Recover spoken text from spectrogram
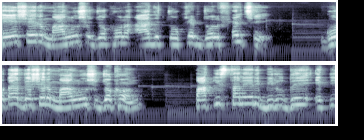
দেশের মানুষ যখন আজ চোখের জল ফেলছে, গোটা দেশের মানুষ যখন পাকিস্তানের বিরুদ্ধে একটি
